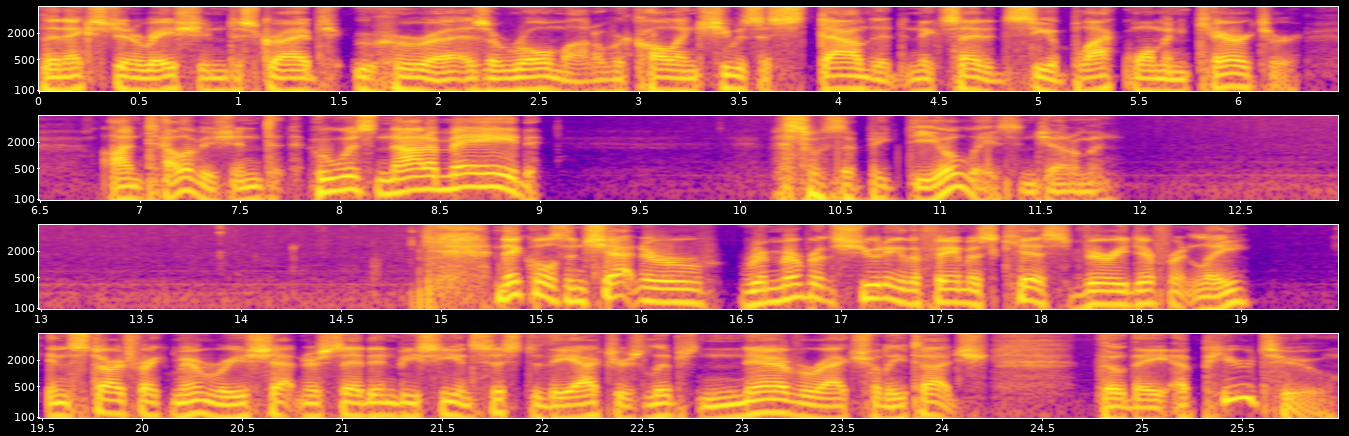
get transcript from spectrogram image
The Next Generation described Uhura as a role model, recalling she was astounded and excited to see a black woman character on television who was not a maid. This was a big deal, ladies and gentlemen. Nichols and Shatner remember the shooting of the famous kiss very differently. In Star Trek Memories, Shatner said NBC insisted the actor's lips never actually touch, though they appear to.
